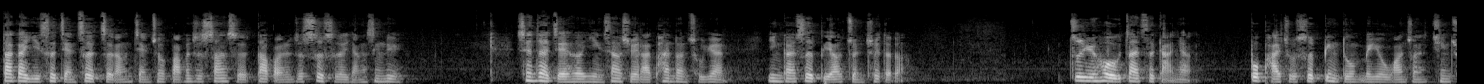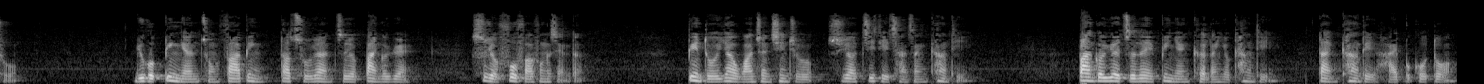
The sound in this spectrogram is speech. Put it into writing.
大概一次检测只能检出百分之三十到百分之四十的阳性率。现在结合影像学来判断出院，应该是比较准确的了。治愈后再次感染。不排除是病毒没有完全清除。如果病人从发病到出院只有半个月，是有复发风险的。病毒要完全清除，需要机体产生抗体。半个月之内，病人可能有抗体，但抗体还不够多。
